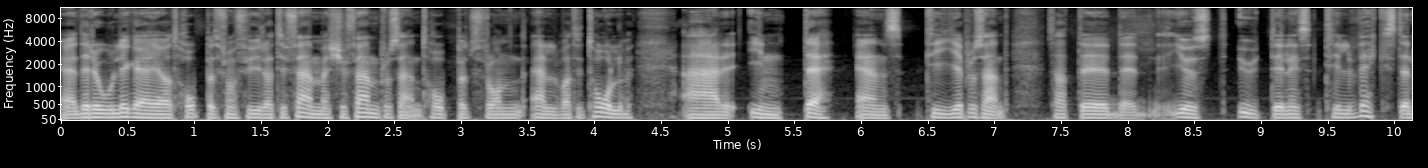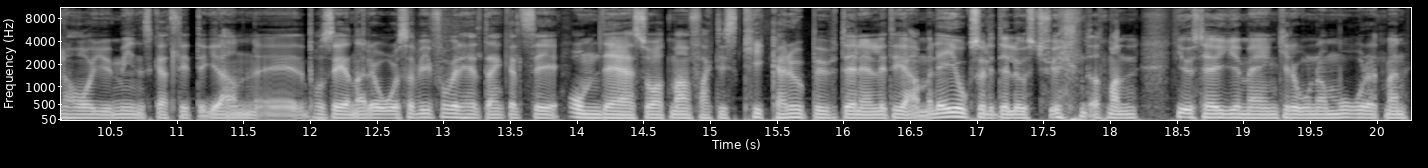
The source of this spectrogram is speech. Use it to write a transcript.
Eh, det roliga är ju att hoppet från 4 till 5 är 25% hoppet från 11 till 12 är inte ens 10%. Så att eh, just utdelningstillväxten har ju minskat lite grann eh, på senare år så vi får väl helt enkelt se om det är så att man faktiskt kickar upp utdelningen lite grann. Men det är ju också lite lustfyllt att man just höjer med en krona om året men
